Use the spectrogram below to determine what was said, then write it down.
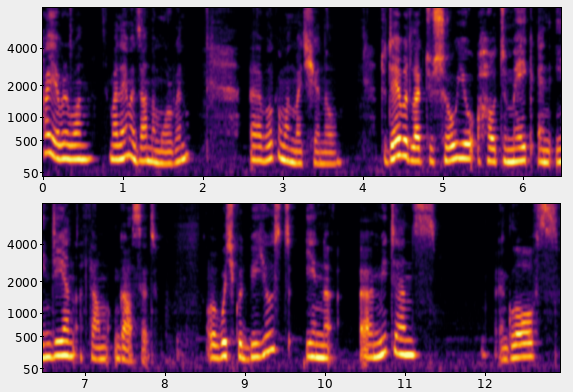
Hi everyone, my name is Anna Morvin. Uh, welcome on my channel. Today I would like to show you how to make an Indian thumb gusset, uh, which could be used in uh, mittens, uh, gloves.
